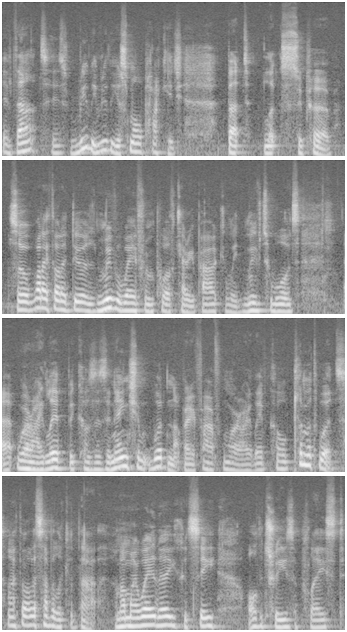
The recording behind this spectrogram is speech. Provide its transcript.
If that is really, really a small package, but looks superb. So what I thought I'd do is move away from Porthkerry Park and we'd move towards uh, where I live because there's an ancient wood not very far from where I live called Plymouth Woods. I thought let's have a look at that. And on my way there you could see all the trees are placed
